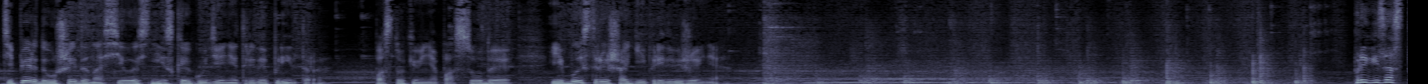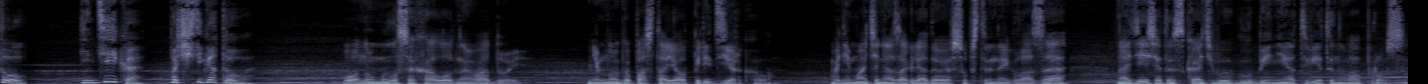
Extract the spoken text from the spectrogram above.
Теперь до ушей доносилось низкое гудение 3D-принтера, постукивание посуды и быстрые шаги передвижения. «Прыгай за стол! Индейка почти готова!» Он умылся холодной водой, немного постоял перед зеркалом, внимательно заглядывая в собственные глаза, надеясь отыскать в их глубине ответы на вопросы.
